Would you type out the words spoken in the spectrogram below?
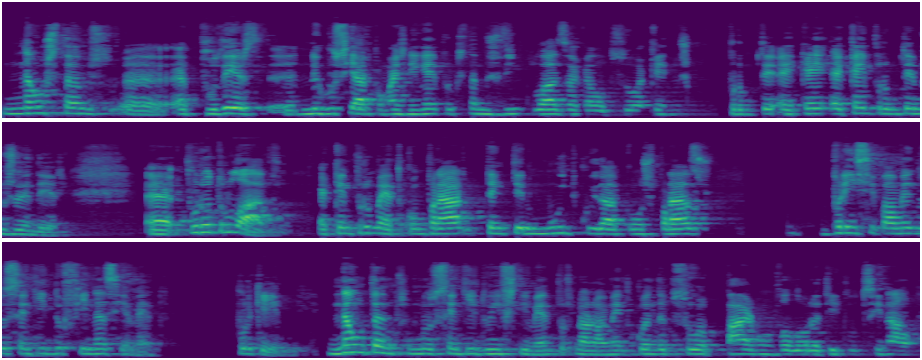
não estamos uh, a poder uh, negociar com mais ninguém porque estamos vinculados àquela pessoa a quem, nos promete, a quem, a quem prometemos vender. Uh, por outro lado, a quem promete comprar tem que ter muito cuidado com os prazos, principalmente no sentido do financiamento. Porquê? Não tanto no sentido do investimento, porque normalmente quando a pessoa paga um valor a título de sinal,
